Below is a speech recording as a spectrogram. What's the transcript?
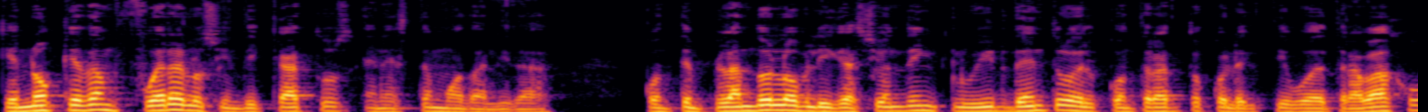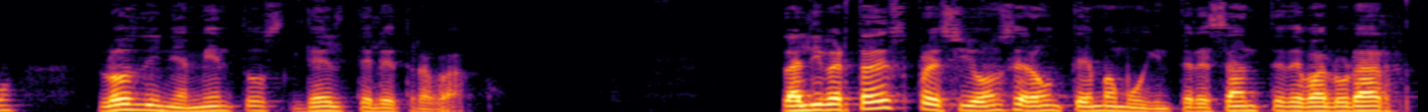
que no quedan fuera los sindicatos en esta modalidad, contemplando la obligación de incluir dentro del contrato colectivo de trabajo los lineamientos del teletrabajo. La libertad de expresión será un tema muy interesante de valorar,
